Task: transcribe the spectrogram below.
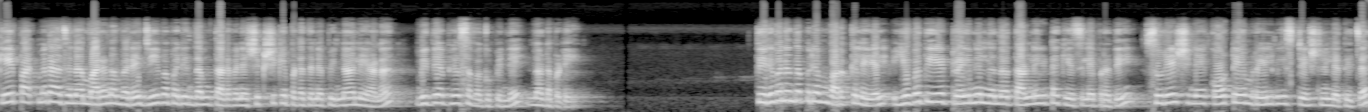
കെ പത്മരാജന് മരണം വരെ ജീവപര്യന്തം തടവിന് ശിക്ഷിക്കപ്പെട്ടതിന് പിന്നാലെയാണ് വിദ്യാഭ്യാസ വകുപ്പിന്റെ നടപടി. തിരുവനന്തപുരം വർക്കലയിൽ യുവതിയെ ട്രെയിനിൽ നിന്ന് തള്ളിയിട്ട കേസിലെ പ്രതി സുരേഷിനെ കോട്ടയം റെയിൽവേ സ്റ്റേഷനിലെത്തിച്ച്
